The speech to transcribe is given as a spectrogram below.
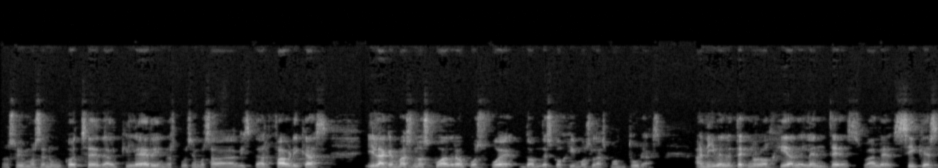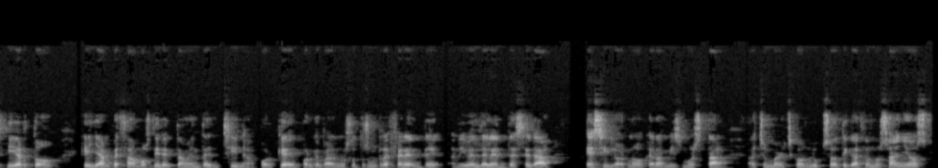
nos subimos en un coche de alquiler y nos pusimos a visitar fábricas. Y la que más nos cuadró, pues fue dónde escogimos las monturas. A nivel de tecnología de lentes, ¿vale? Sí que es cierto que ya empezamos directamente en China. ¿Por qué? Porque para nosotros un referente a nivel de lentes será Essilor, ¿no? Que ahora mismo está, ha hecho merge con Luxottica hace unos años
